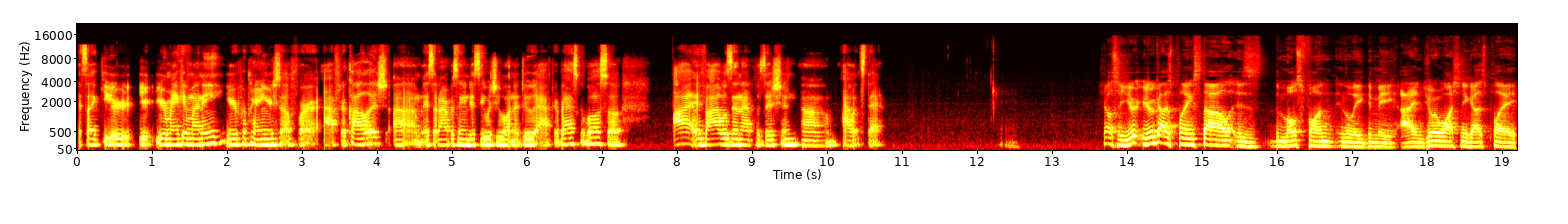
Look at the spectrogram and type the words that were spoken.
it's like you're you're, you're making money. You're preparing yourself for after college. Um, it's an opportunity to see what you want to do after basketball. So, I if I was in that position, um, I would stay. Chelsea, your, your guys' playing style is the most fun in the league to me. I enjoy watching you guys play.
